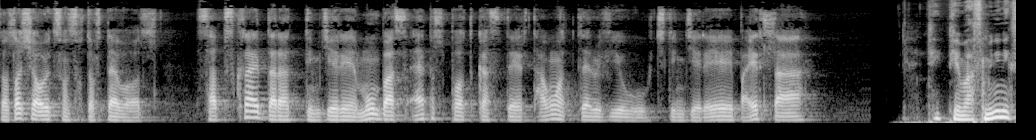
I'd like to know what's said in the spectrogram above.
Золоо шоуыг сонсох дуртай бол subscribe дараад дэмжээрэй. Мөн бас Apple Podcast дээр 5 хоттой review өгч дэмжээрэй. Баярлалаа. Тийм бас миний нэг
